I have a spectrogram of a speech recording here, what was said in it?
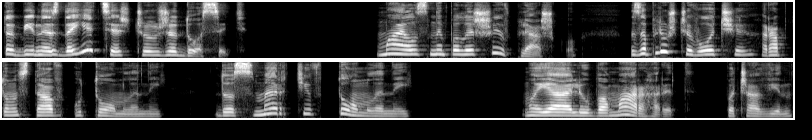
Тобі не здається, що вже досить? Майлз не полишив пляшку, заплющив очі, раптом став утомлений, до смерті втомлений. Моя люба Маргарет, почав він,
